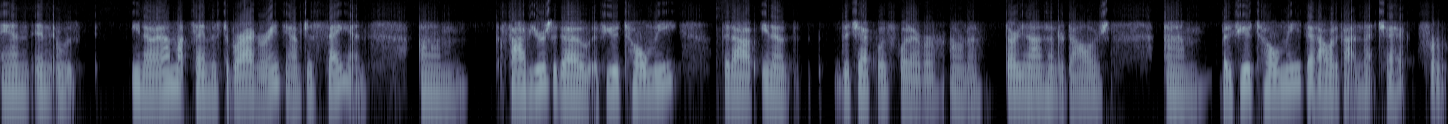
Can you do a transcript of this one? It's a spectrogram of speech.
and and it was, you know, and I'm not saying this to brag or anything. I'm just saying, um, five years ago, if you had told me that I, you know, the check was whatever I don't know, thirty nine hundred dollars. Um, but if you had told me that I would have gotten that check for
